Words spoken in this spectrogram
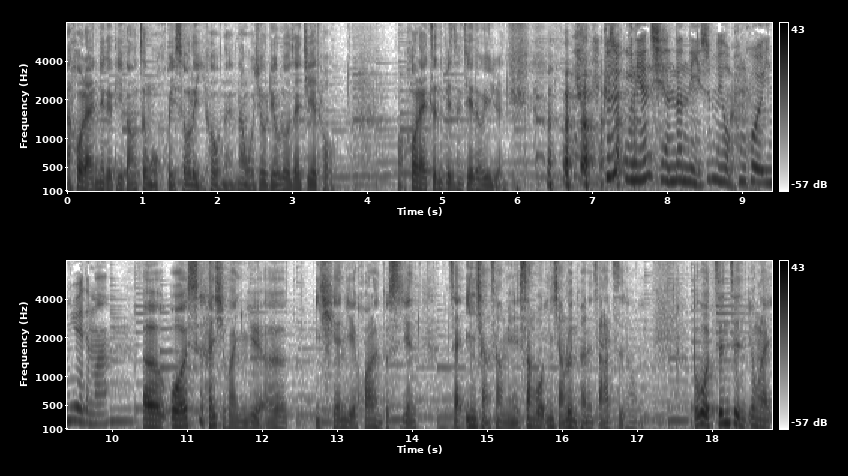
那后来那个地方政府回收了以后呢，那我就流落在街头。哦，后来真的变成街头艺人。可是五年前的你是没有碰过音乐的吗？呃，我是很喜欢音乐，呃，以前也花了很多时间在音响上面，也上过音响论坛的杂志哦。不过真正用来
